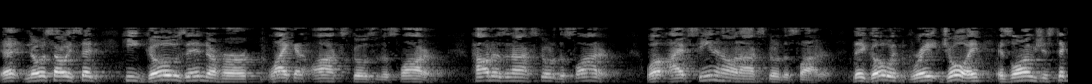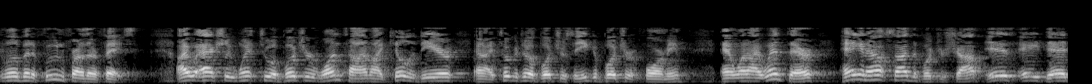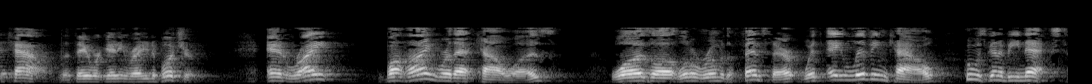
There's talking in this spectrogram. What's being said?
Eh, notice how he said, he goes into her like an ox goes to the slaughter. How does an ox go to the slaughter? Well, I've seen how an ox go to the slaughter. They go with great joy as long as you stick a little bit of food in front of their face. I actually went to a butcher one time. I killed a deer and I took it to a butcher so he could butcher it for me. And when I went there, hanging outside the butcher shop is a dead cow that they were getting ready to butcher. And right behind where that cow was, was a little room with a fence there with a living cow who was going to be next.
